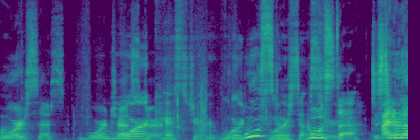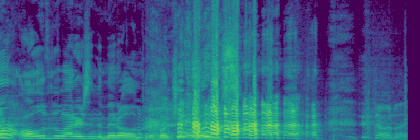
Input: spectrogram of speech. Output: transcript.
Worcester. Worcester. Worcester. Wor- Worcester. Worcester. Worcester. Just I don't ignore know. all of the letters in the middle and put a bunch of O's. Totally.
